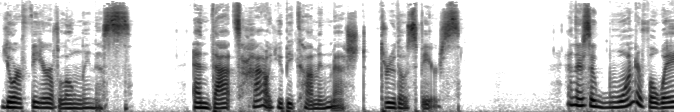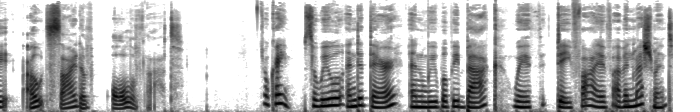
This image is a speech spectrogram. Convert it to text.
your fear of loneliness. And that's how you become enmeshed through those fears. And there's a wonderful way outside of all of that. Okay, so we will end it there and we will be back with day five of enmeshment.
